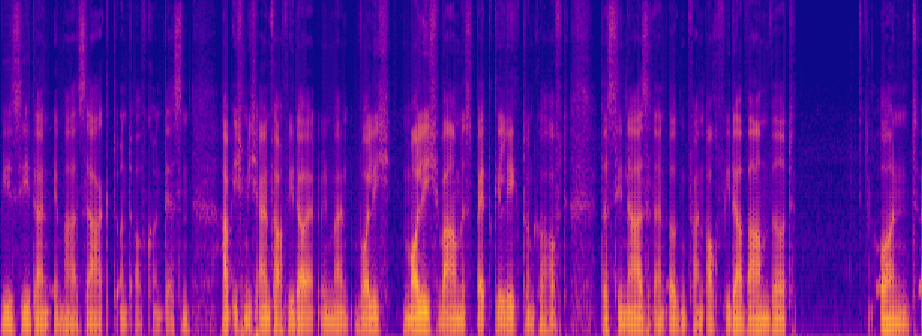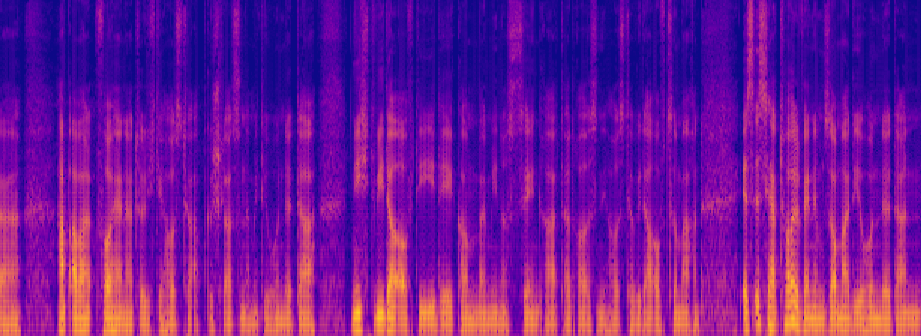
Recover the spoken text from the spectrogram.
wie sie dann immer sagt. Und aufgrund dessen habe ich mich einfach wieder in mein wollig, mollig warmes Bett gelegt und gehofft, dass die Nase dann irgendwann auch wieder warm wird. Und äh, habe aber vorher natürlich die Haustür abgeschlossen, damit die Hunde da nicht wieder auf die Idee kommen, bei minus 10 Grad da draußen die Haustür wieder aufzumachen. Es ist ja toll, wenn im Sommer die Hunde dann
